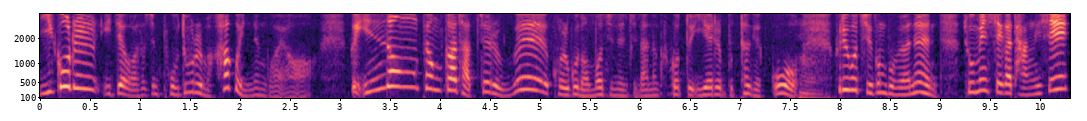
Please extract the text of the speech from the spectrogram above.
이거를 이제 와서 지금 보도를 막 하고 있는 거예요. 그 인성 평가 자체를 왜 걸고 넘어지는지 나는 그것도 이해를 못 하겠고 음. 그리고 지금 보면은 조민 씨가 당시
